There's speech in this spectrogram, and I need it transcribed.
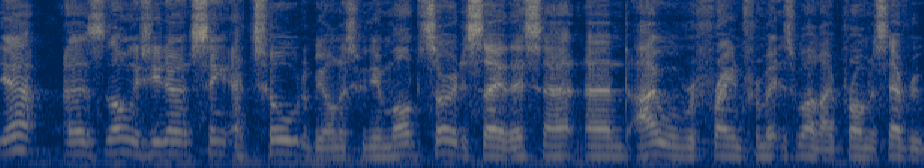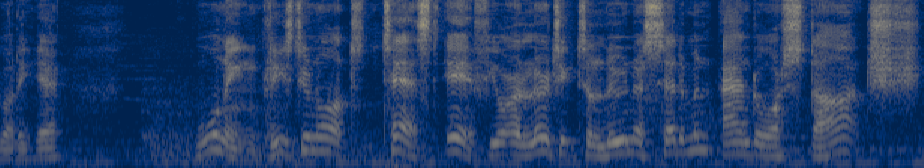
Yeah, as long as you don't sing at all, to be honest with you, Mod. Sorry to say this, uh, and I will refrain from it as well, I promise everybody here. Warning, please do not test if you're allergic to lunar sediment and or starch.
